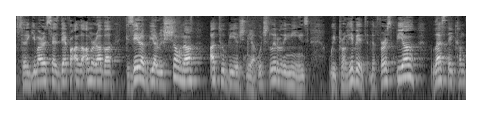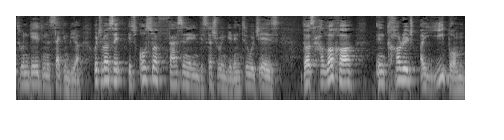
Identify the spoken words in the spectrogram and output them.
So the Gemara says, therefore, Allah Amarava, Gzera Bia Rishona, Atu Bia Shnia, which literally means we prohibit the first bia lest they come to engage in the second bia, which I will say is also a fascinating discussion we can get into, which is does halacha encourage a yibum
